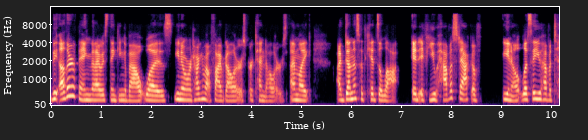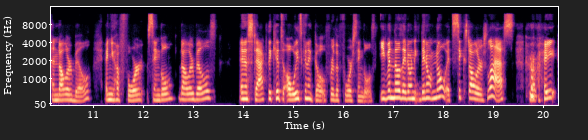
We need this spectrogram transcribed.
The other thing that I was thinking about was, you know, we're talking about $5 or $10. I'm like, I've done this with kids a lot. And if you have a stack of, you know, let's say you have a $10 bill and you have four single dollar bills in a stack, the kid's always going to go for the four singles, even though they don't, they don't know it's $6 less, yep. right?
